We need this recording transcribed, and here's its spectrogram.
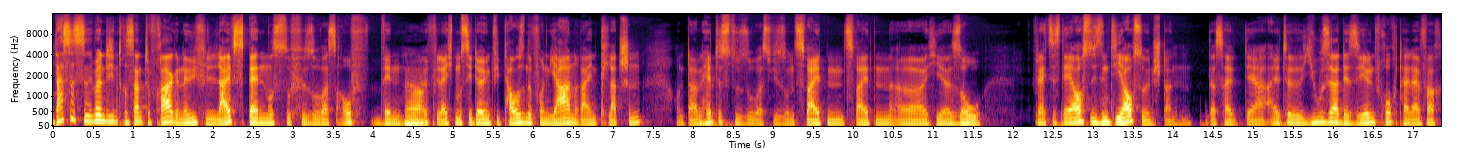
Das ist immer die interessante Frage, ne? Wie viel Lifespan musst du für sowas aufwenden? Ja. Ne? Vielleicht muss sie da irgendwie tausende von Jahren reinklatschen und dann hättest du sowas wie so einen zweiten, zweiten, äh, hier so. Vielleicht ist der auch, sind die auch so entstanden, dass halt der alte User der Seelenfrucht halt einfach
